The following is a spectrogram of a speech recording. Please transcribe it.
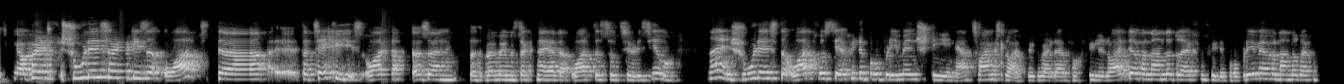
Ich glaube halt, Schule ist halt dieser Ort, der äh, tatsächlich ist Ort, also ein, weil man immer sagt, naja, der Ort der Sozialisierung. Nein, Schule ist der Ort, wo sehr viele Probleme entstehen, ja, zwangsläufig, weil einfach viele Leute aufeinandertreffen, viele Probleme aufeinandertreffen.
